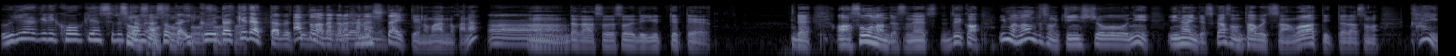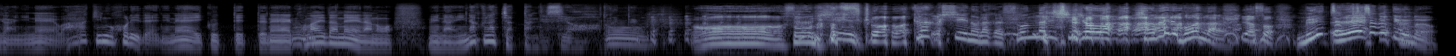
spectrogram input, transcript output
売り上げに貢献するためそうあそうか行くだけだったら別に。あとはだから話しいたいっていうのもあるのかな。あうん、だからそれそれで言っててで「あそうなんですね」つって「でか今なんでその錦糸町にいないんですか？その田淵さんは」って言ったらその海外にねワーキングホリデーにね行くって言ってね、この間ねあのみんないなくなっちゃったんですよ。とか言って「ああそうなんですか」タクシーの中でそんなに市場喋るもんなの？いやそう。めちゃくちゃ喋ってくるのよ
